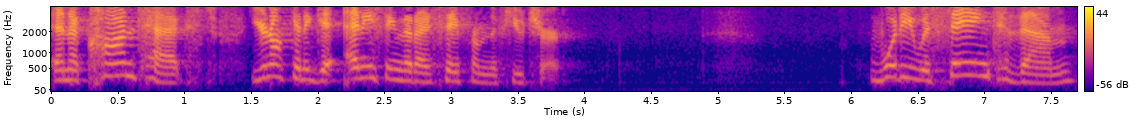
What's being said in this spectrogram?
and a context, you're not going to get anything that I say from the future. What he was saying to them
